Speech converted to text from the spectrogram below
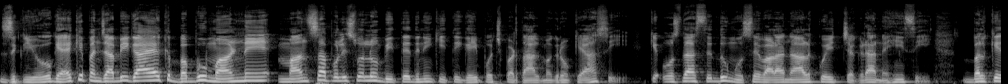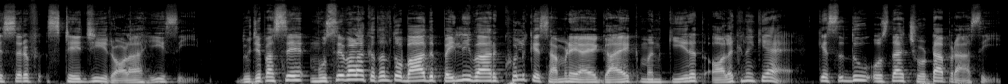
ਜ਼ਿਕਰਯੋਗ ਹੈ ਕਿ ਪੰਜਾਬੀ ਗਾਇਕ ਬੱਬੂ ਮਾਨ ਨੇ ਮਾਨਸਾ ਪੁਲਿਸ ਵੱਲੋਂ ਬੀਤੇ ਦਿਨੀ ਕੀਤੀ ਗਈ ਪੁੱਛ ਪੜਤਾਲ ਮਗਰੋਂ ਕਿਹਾ ਸੀ ਕਿ ਉਸ ਦਾ ਸਿੱਧੂ ਮੂਸੇਵਾਲਾ ਨਾਲ ਕੋਈ ਝਗੜਾ ਨਹੀਂ ਸੀ, ਬਲਕਿ ਸਿਰਫ ਸਟੇਜੀ ਰੌਲਾ ਹੀ ਸੀ। ਦੂਜੇ ਪਾਸੇ, ਮੂਸੇਵਾਲਾ ਕਤਲ ਤੋਂ ਬਾਅਦ ਪਹਿਲੀ ਵਾਰ ਖੁੱਲ ਕੇ ਸਾਹਮਣੇ ਆਏ ਗਾਇਕ ਮਨਕੀਰਤ ਔਲਖ ਨੇ ਕਿਹਾ ਹੈ ਕਿ ਸਿੱਧੂ ਉਸ ਦਾ ਛੋਟਾ ਭਰਾ ਸੀ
